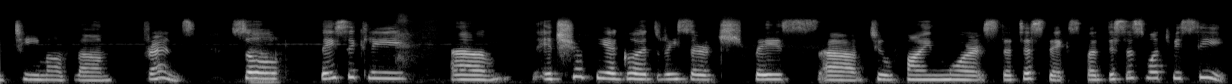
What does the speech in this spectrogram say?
a team of um, friends. So basically, um, it should be a good research base uh, to find more statistics, but this is what we see.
